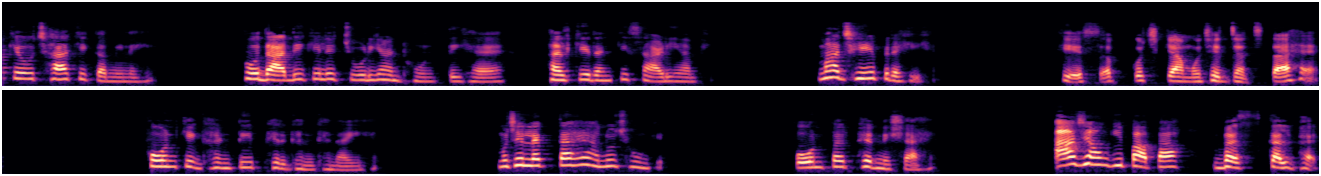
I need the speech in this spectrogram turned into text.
के उछा की कमी नहीं। वो दादी के लिए चूड़ियाँ ढूंढती है, हल्के रंग की साड़ियाँ भी। माँ झेप रही है। ये सब कुछ क्या मुझे जचता है? फ़ोन की घंटी फिर घनघनाई है। मुझे लगता है अनुज होंगे। फ़ोन पर फिर निशा है। आ जाऊँगी, पापा। बस, कल भर।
